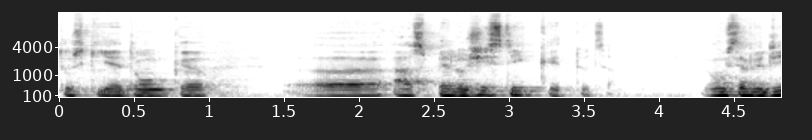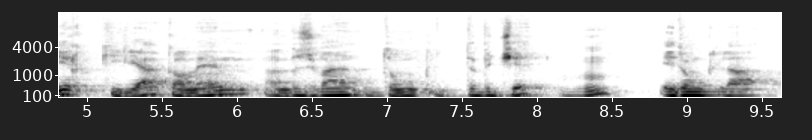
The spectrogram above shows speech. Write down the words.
tout ce qui est donc euh, aspect logistique et tout ça. Donc ça veut dire qu'il y a quand même un besoin donc de budget. Mhm. Et donc là,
